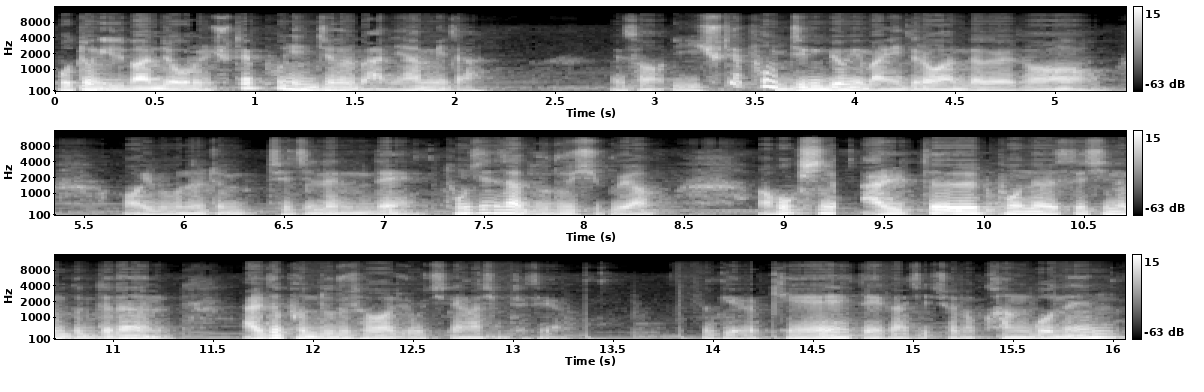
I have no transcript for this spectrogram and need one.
보통 일반적으로는 휴대폰 인증을 많이 합니다. 그래서 이 휴대폰 인증 비용이 많이 들어간다고 해서 어, 이 부분을 좀 제지를 했는데 통신사 누르시고요. 어, 혹시 알뜰폰을 쓰시는 분들은 알뜰폰 누르셔가지고 진행하시면 되세요. 여기 이렇게 네 가지 저는 광고는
